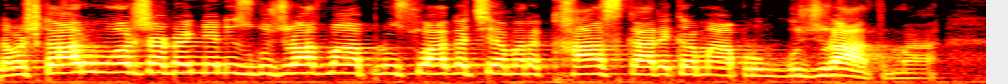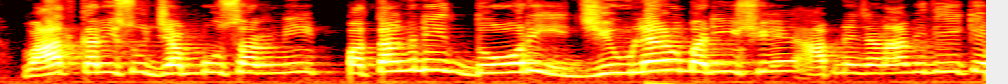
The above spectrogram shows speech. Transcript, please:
નમસ્કાર, હું હર્ષ આટો ઇન્ડિયા ન્યૂઝ ગુજરાતમાં આપનું સ્વાગત છે. અમારા ખાસ કાર્યક્રમમાં આપણું ગુજરાતમાં. વાત કરીશું જંબુસરની પતંગની દોરી જીવલેણ બની છે. આપને જણાવી દઈએ કે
